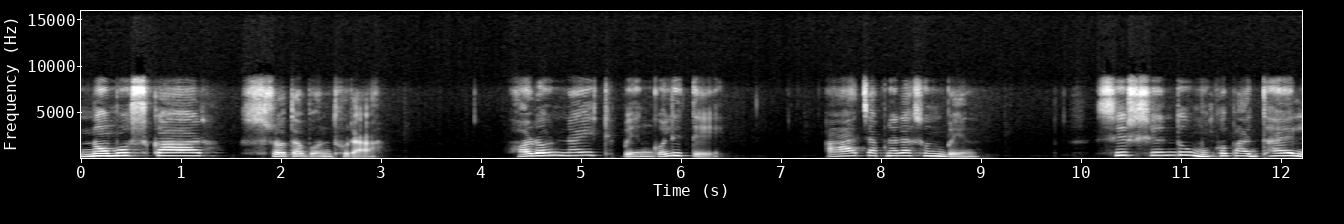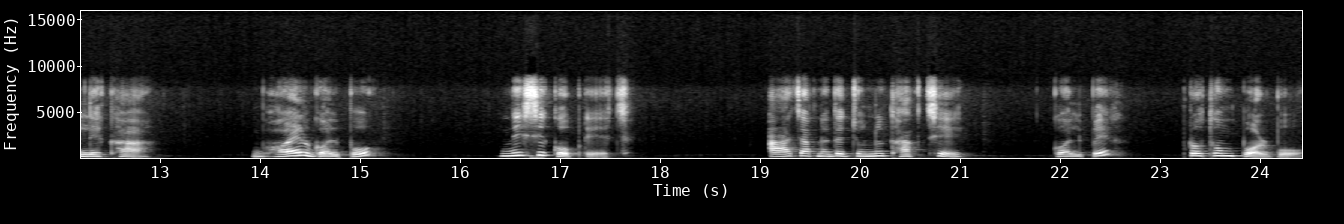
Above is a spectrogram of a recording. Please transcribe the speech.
নমস্কার, শ্রোতা বন্ধুরা। হরর নাইট বেঙ্গলিতে আজ আপনারা শুনবেন শীর্ষেন্দু মুখোপাধ্যায়ের লেখা ভয়ের গল্প নিশি কোপরেজ আজ আপনাদের জন্য থাকছে গল্পের প্রথম পর্ব।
